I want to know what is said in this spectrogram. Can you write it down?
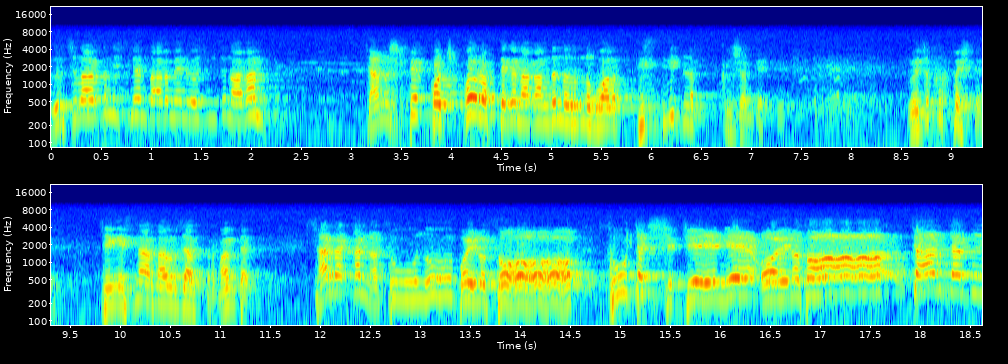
ырчылардын ичинен дагы мен өзүмдүн агам жанышбек кочкоров деген агамдын ырын угуп алып действительно крышам кетти өзү кырк беште жеңесине арнап ыр жазыптыр мынтет шаракана сууну бойлосок суу чачышып жеңе ойносок жар жарды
